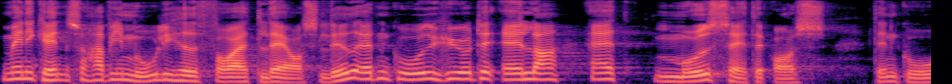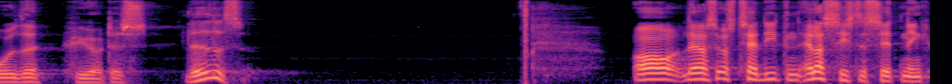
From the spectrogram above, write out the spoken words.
men igen så har vi mulighed for at lade os lede af den gode hyrde, eller at modsætte os den gode hyrdes ledelse. Og lad os også tage lige den aller sidste sætning.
